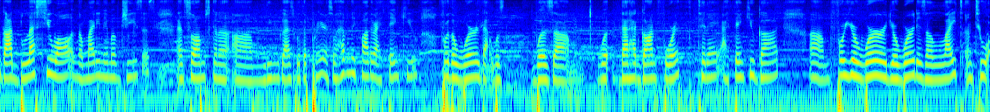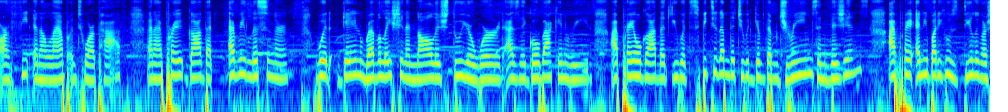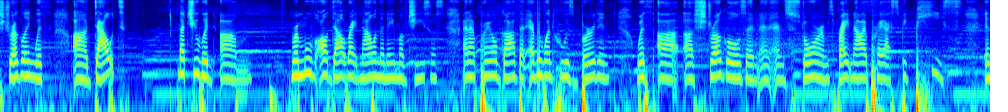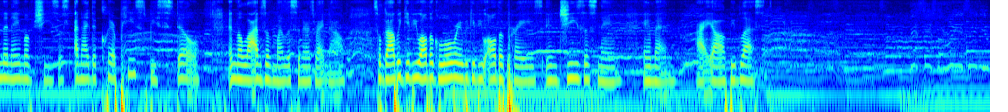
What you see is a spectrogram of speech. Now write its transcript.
God bless you all in the mighty name of Jesus. And so I'm just to um, leave you guys with a prayer. So, Heavenly Father, I thank you for the word that was was um, what that had gone forth today. I thank you, God, um, for your word. Your word is a light unto our feet and a lamp unto our path. And I pray, God, that every listener would gain revelation and knowledge through your word as they go back and read. I pray, oh God, that you would speak to them, that you would give them dreams and visions. I pray anybody who's dealing or struggling with uh, doubt, that you would. Um, Remove all doubt right now in the name of Jesus. And I pray, oh God, that everyone who is burdened with uh, uh, struggles and, and, and storms, right now I pray I speak peace in the name of Jesus. And I declare peace be still in the lives of my listeners right now. So, God, we give you all the glory, we give you all the praise. In Jesus' name, amen. All right, y'all, be blessed.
